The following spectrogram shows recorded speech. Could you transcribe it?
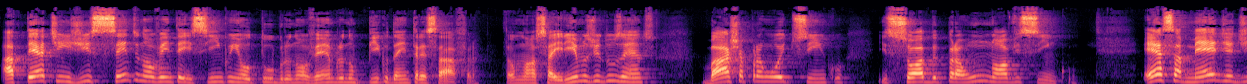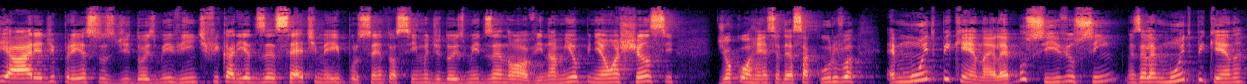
até atingir 195 em outubro, novembro, no pico da entre-safra. Então nós sairíamos de 200, baixa para 185 e sobe para 195. Essa média diária de preços de 2020 ficaria 17,5% acima de 2019. E, na minha opinião, a chance de ocorrência dessa curva é muito pequena. Ela é possível, sim, mas ela é muito pequena.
